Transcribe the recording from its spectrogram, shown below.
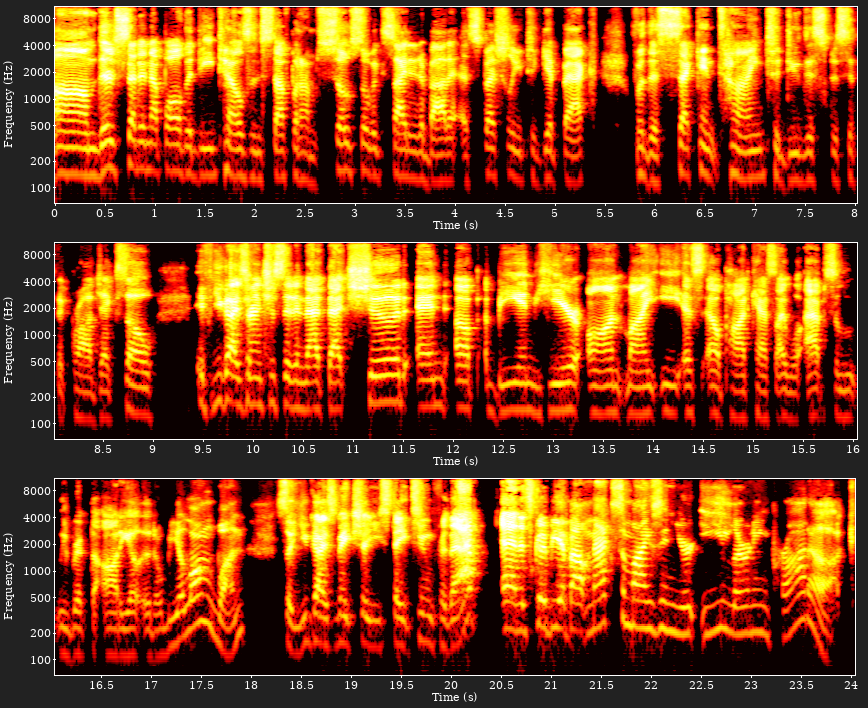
Um, they're setting up all the details and stuff, but I'm so, so excited about it, especially to get back for the second time to do this specific project. So if you guys are interested in that, that should end up being here on my ESL podcast. I will absolutely rip the audio. It'll be a long one. So you guys make sure you stay tuned for that. And it's going to be about maximizing your e-learning product.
